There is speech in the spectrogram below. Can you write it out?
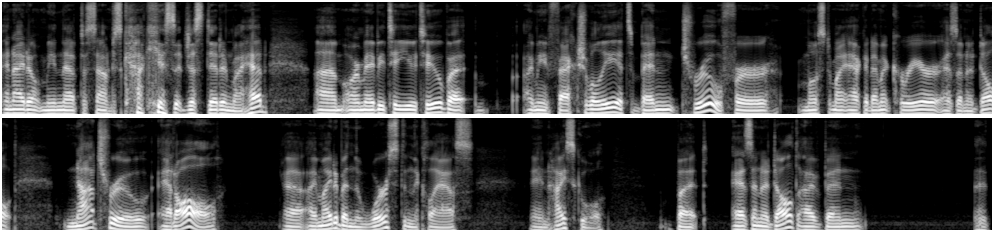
And I don't mean that to sound as cocky as it just did in my head, um, or maybe to you too, but I mean, factually, it's been true for most of my academic career as an adult. Not true at all. Uh, I might have been the worst in the class in high school, but as an adult, I've been the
